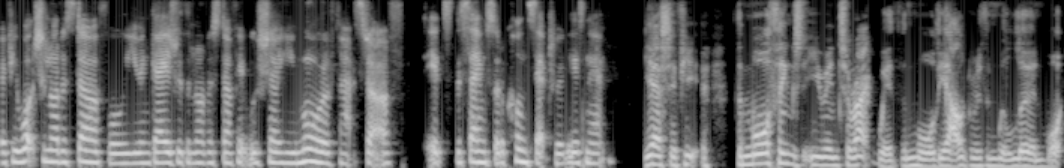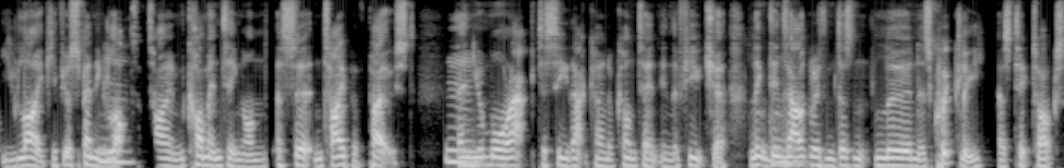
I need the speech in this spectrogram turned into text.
if you watch a lot of stuff or you engage with a lot of stuff, it will show you more of that stuff. It's the same sort of concept, really, isn't it? Yes, if you the more things that you interact with, the more the algorithm will learn what you like. If you're spending Mm. lots of time commenting on a certain type of post, then Mm. you're more apt to see that kind of content in the future. LinkedIn's Mm. algorithm doesn't learn as quickly as TikTok's,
